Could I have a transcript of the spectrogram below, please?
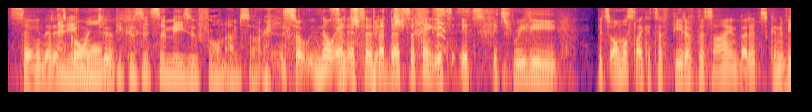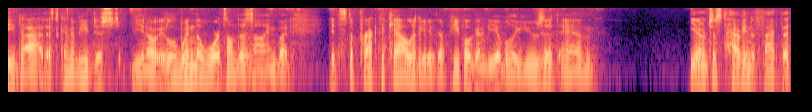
saying that it's and it going to, because it's a Meizu phone. I'm sorry. So no, and it's a, but that's the thing. It's it's it's really it's almost like it's a feat of design, but it's going to be that. It's going to be just you know it'll win the awards on design, but it's the practicality that people are going to be able to use it, and you know just having the fact that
